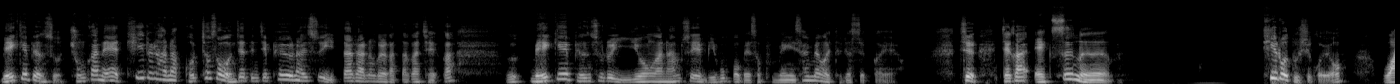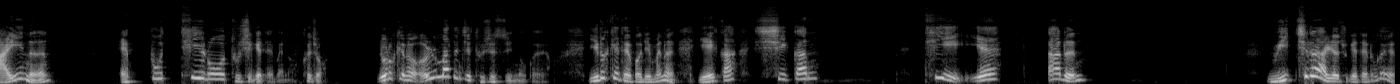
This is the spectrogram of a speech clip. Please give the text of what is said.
매개 변수 중간에 t를 하나 거쳐서 언제든지 표현할 수 있다라는 걸 갖다가 제가 매개 변수를 이용한 함수의 미분법에서 분명히 설명을 드렸을 거예요. 즉 제가 x는 t로 두시고요. y는 ft로 두시게 되면 그죠? 이렇게는 얼마든지 두실 수 있는 거예요. 이렇게 돼버리면은 얘가 시간 t에 따른 위치를 알려주게 되는 거예요.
